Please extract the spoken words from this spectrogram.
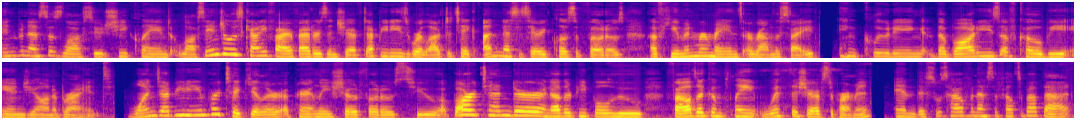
In Vanessa's lawsuit, she claimed Los Angeles County firefighters and sheriff deputies were allowed to take unnecessary close up photos of human remains around the site, including the bodies of Kobe and Gianna Bryant. One deputy in particular apparently showed photos to a bartender and other people who filed a complaint with the sheriff's department, and this was how Vanessa felt about that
